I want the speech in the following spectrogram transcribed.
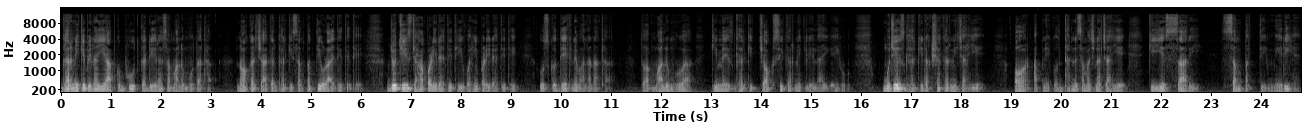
घरनी के बिना ये आपको भूत का डेरा सा मालूम होता था। नौकर चाकर घर की संपत्ति उड़ाए देते थे। जो चीज़ जहाँ पड़ी रहती थी, वहीं पड़ी रहती थी। उसको देखने वाला ना था। तो अब मालूम हुआ कि मैं इस घर की चौकसी करने के लिए लाई गई हूँ। मुझे इस घर की रक्षा करनी चाहिए और अपने को धन्य समझना चाहिए कि ये सारी संपत्ति मेरी है।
